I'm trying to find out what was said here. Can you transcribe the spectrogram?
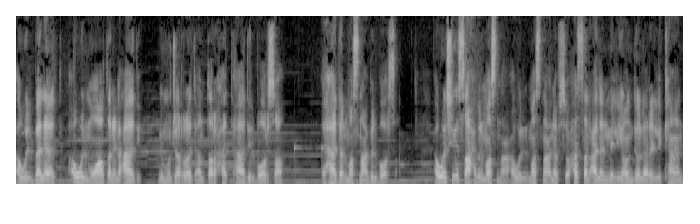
أو البلد أو المواطن العادي بمجرد أن طرحت هذه البورصة هذا المصنع بالبورصة. أول شي صاحب المصنع أو المصنع نفسه حصل على المليون دولار اللي كان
